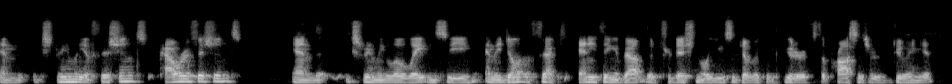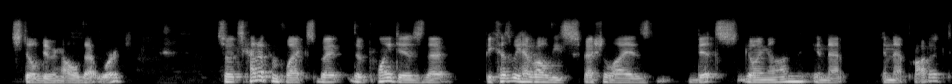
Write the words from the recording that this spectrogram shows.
and extremely efficient, power efficient, and extremely low latency. And they don't affect anything about the traditional usage of a computer if the processor is doing it, still doing all of that work. So it's kind of complex, but the point is that because we have all these specialized bits going on in that in that product,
